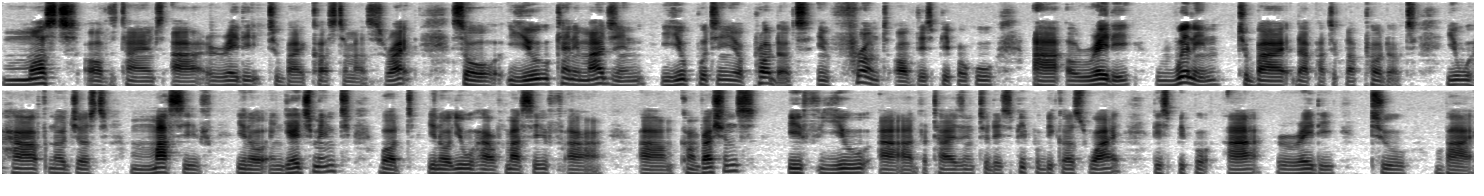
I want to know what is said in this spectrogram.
most of the times are ready to buy customers, right? So you can imagine you putting your products in front of these people who are already willing to buy that particular product. You will have not just massive, you know, engagement, but you know, you will have massive uh, um, conversions if you are advertising to these people because why? These people are ready to buy.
